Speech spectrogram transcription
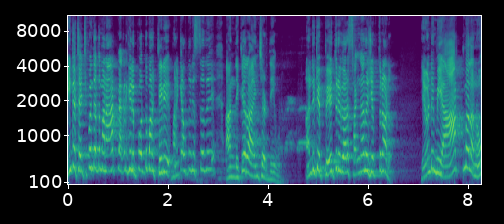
ఇంకా చచ్చిపోయిన తర్వాత మన ఆత్మ ఎక్కడికి వెళ్ళిపోద్దో మనకు తెలియదు మనకి ఎలా తెలుస్తుంది? అందుకే రాయించాడు దేవుడు. అందుకే పేతురు గారు సంఘాన్ని చెప్తున్నాడు. ఏమంటే మీ ఆత్మలను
